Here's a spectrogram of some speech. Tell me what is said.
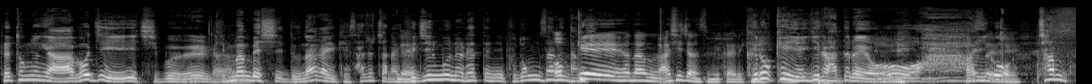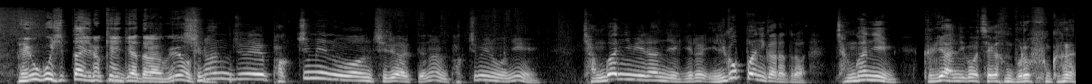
대통령의 아버지 집을 김만배 씨 누나가 이렇게 사줬잖아요. 네. 그 질문을 했더니 부동산 업계 현황 아시지 않습니까? 이렇게 그렇게 얘기를 하더래요. 아, 봤어요, 이거 네. 참 배우고 싶다 이렇게 얘기하더라고요. 지난주에 박주민 의원 질의할 때는 박주민 의원이 장관님이라는 얘기를 일곱 번이 가라더라. 장관님, 그게 아니고 제가 물어본 거는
